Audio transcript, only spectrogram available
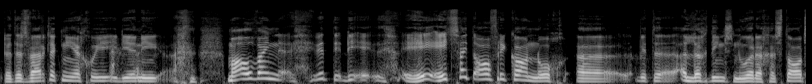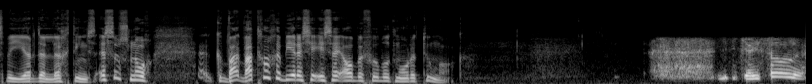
dit is werklik nie 'n goeie idee nie. maar alwyn, jy weet, die, die het Suid-Afrika nog 'n uh, weet 'n lugdiens nodig, 'n staatsbeheerde lugdiens. Is ons nog wat wat gaan gebeur as jy SAL byvoorbeeld môre toemaak? Jy sal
